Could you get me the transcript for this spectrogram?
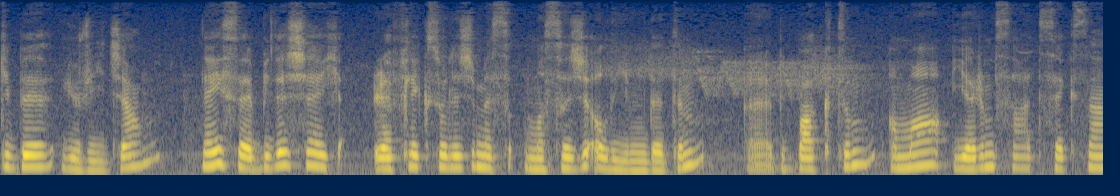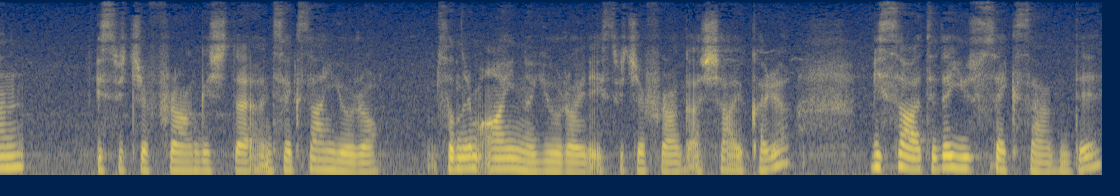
gibi yürüyeceğim. Neyse bir de şey refleksoloji mes- masajı alayım dedim. Ee, bir baktım ama yarım saat 80 İsviçre frangı işte hani 80 euro. Sanırım aynı euro ile İsviçre frangı aşağı yukarı. Bir saati de 180'di.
